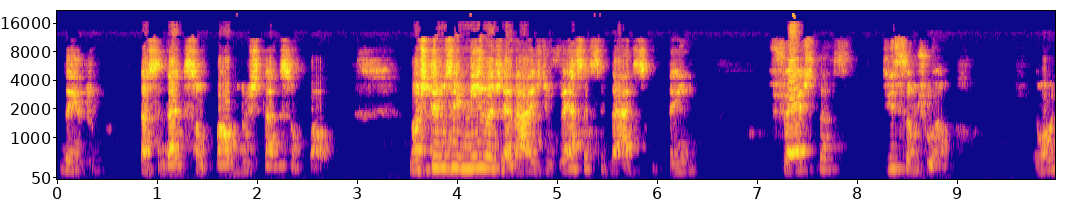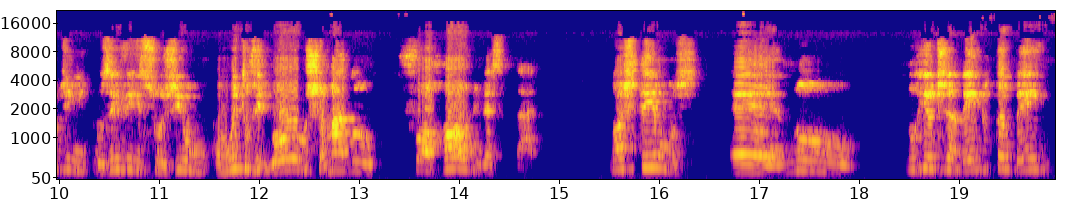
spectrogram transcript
dentro da cidade de São Paulo, do estado de São Paulo. Nós temos em Minas Gerais diversas cidades que têm festas de São João, onde, inclusive, surgiu com muito vigor o chamado forró universitário. Nós temos é, no, no Rio de Janeiro também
